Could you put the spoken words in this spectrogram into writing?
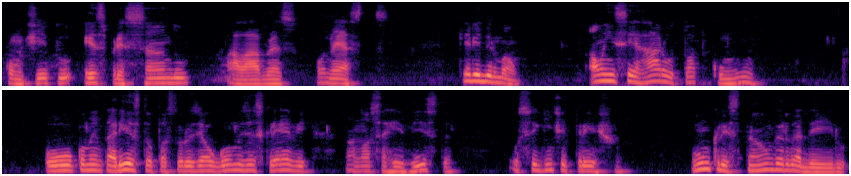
com o título Expressando Palavras Honestas. Querido irmão, ao encerrar o tópico 1, o comentarista, o pastor Osiel Gomes, escreve na nossa revista o seguinte trecho: Um cristão verdadeiro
